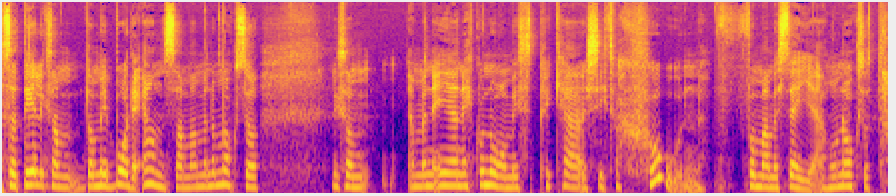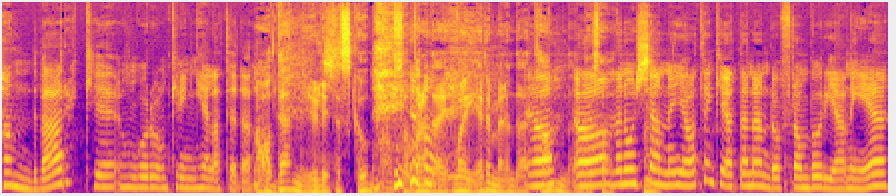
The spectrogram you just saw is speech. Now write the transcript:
Så att det är liksom, de är både ensamma men de är också liksom, ja, men i en ekonomiskt prekär situation, får man väl säga. Hon har också tandvärk. Eh, hon går omkring hela tiden. Ja, den är ju lite skum. Alltså. vad, där, vad är det med den där ja, tanden? Ja, alltså? men hon känner, jag tänker att den ändå från början är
